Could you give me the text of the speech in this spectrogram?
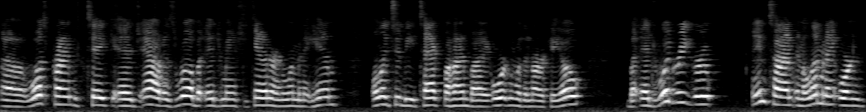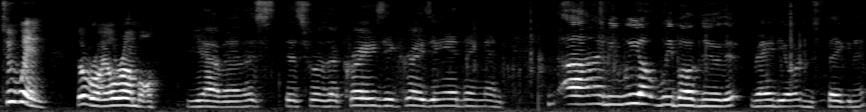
uh, was primed to take Edge out as well, but Edge managed to counter and eliminate him, only to be attacked behind by Orton with an RKO. But Edge would regroup in time and eliminate Orton to win the Royal Rumble. Yeah, man, this this was a crazy, crazy ending, and uh, I mean, we we both knew that Randy Orton's faking it.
